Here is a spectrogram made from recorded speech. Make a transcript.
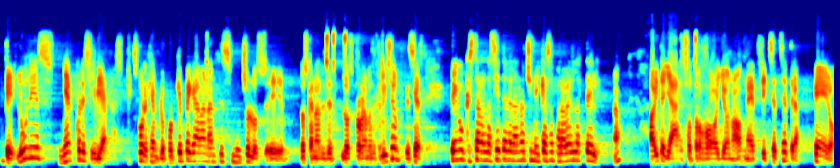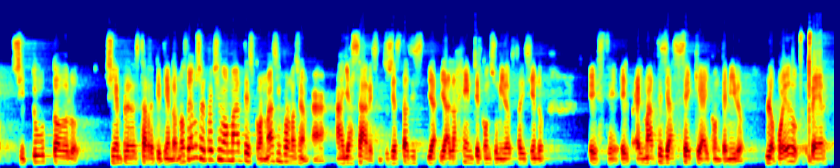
De lunes, miércoles y viernes. Por ejemplo, ¿por qué pegaban antes mucho los, eh, los canales de los programas de televisión? Porque decías, tengo que estar a las 7 de la noche en mi casa para ver la tele, ¿no? Ahorita ya es otro rollo, ¿no? Netflix, etcétera. Pero si tú todo lo, siempre estás repitiendo, nos vemos el próximo martes con más información. Ah, ah ya sabes. Entonces ya estás, ya, ya la gente, el consumidor está diciendo, este, el, martes ya sé que hay contenido. Lo puedo ver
